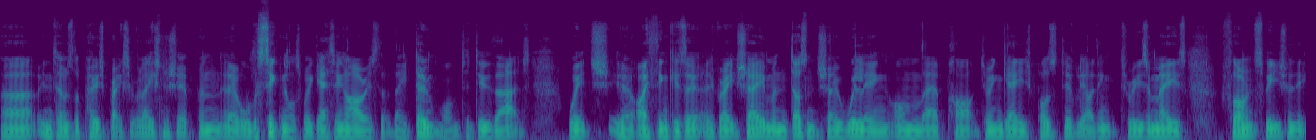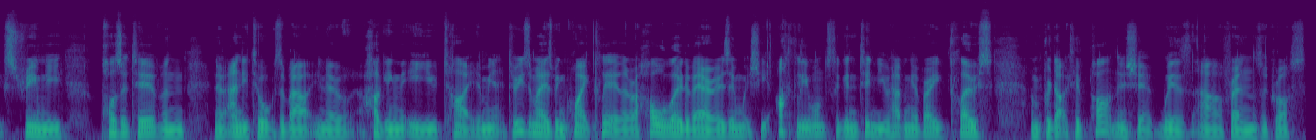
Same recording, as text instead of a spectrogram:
uh, in terms of the post-Brexit relationship, and you know, all the signals we're getting are is that they don't want to do that, which you know I think is a, a, great shame and doesn't show willing on their part to engage positively. I think Theresa May's Florence speech was extremely positive, and you know, Andy talks about you know hugging the EU tight. I mean, Theresa May has been quite clear. There are a whole load of areas in which she utterly wants to continue having a very close and productive partnership with our friends across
